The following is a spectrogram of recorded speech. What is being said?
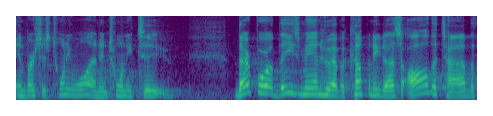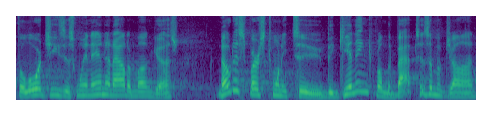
in verses 21 and 22. Therefore, of these men who have accompanied us all the time that the Lord Jesus went in and out among us, Notice verse 22 beginning from the baptism of John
